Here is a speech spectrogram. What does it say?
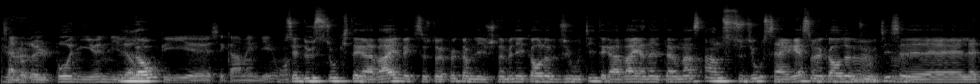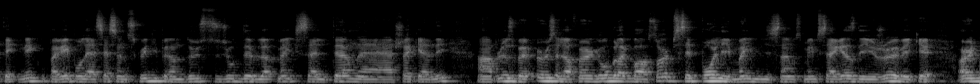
Ça ne Euh, brûle pas ni une ni l'autre. puis euh, c'est quand même bien. ouais. C'est deux studios qui travaillent, fait que c'est un peu comme les, justement les Call of Duty travaillent en alternance entre studios. Ça reste un Call of Mhm, Duty, c'est euh, la technique. Ou pareil pour les Assassin's Creed, ils prennent deux studios de développement qui s'alternent à, à chaque année. En plus, ben, eux, ça leur fait un gros blockbuster, puis c'est pas les mêmes licences, même si ça reste des jeux avec euh, un,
